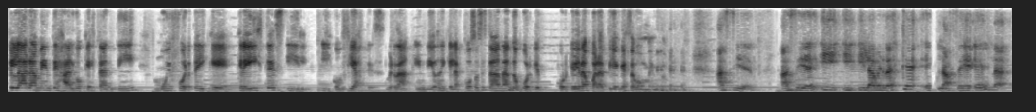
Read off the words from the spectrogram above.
Claramente es algo que está en ti muy fuerte y que creíste y, y confiaste, ¿verdad? En Dios, en que las cosas se estaban dando porque, porque eran para ti en ese momento. Así es. Así es, y, y, la verdad es que eh, la fe es la,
